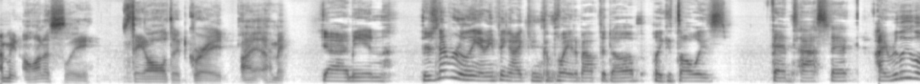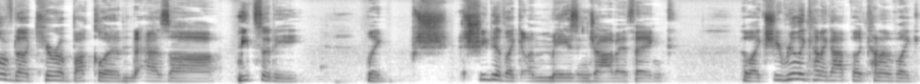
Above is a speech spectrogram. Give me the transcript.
I mean, honestly, they all did great. I, I mean, Yeah, I mean, there's never really anything I can complain about the dub. Like, it's always fantastic. I really loved uh, Kira Buckland as uh, Mitsuri. Like, sh- she did like an amazing job, I think. Like, she really kind of got the kind of like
